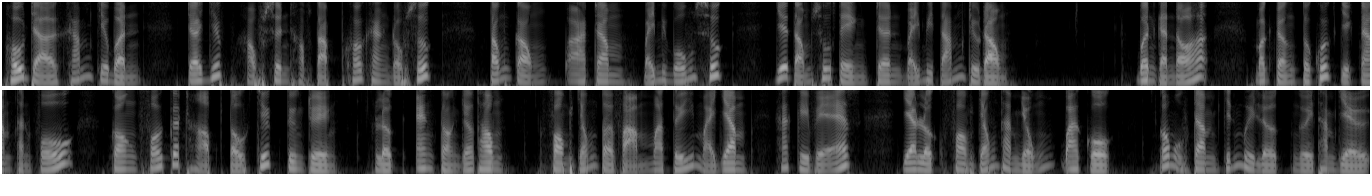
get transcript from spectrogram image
Hỗ trợ khám chữa bệnh, trợ giúp học sinh học tập khó khăn đột xuất, tổng cộng 374 suất với tổng số tiền trên 78 triệu đồng. Bên cạnh đó, Mặt trận Tổ quốc Việt Nam thành phố còn phối kết hợp tổ chức tuyên truyền luật an toàn giao thông, phòng chống tội phạm ma túy mại dâm HKVS và luật phòng chống tham nhũng ba cuộc có 190 lượt người tham dự.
